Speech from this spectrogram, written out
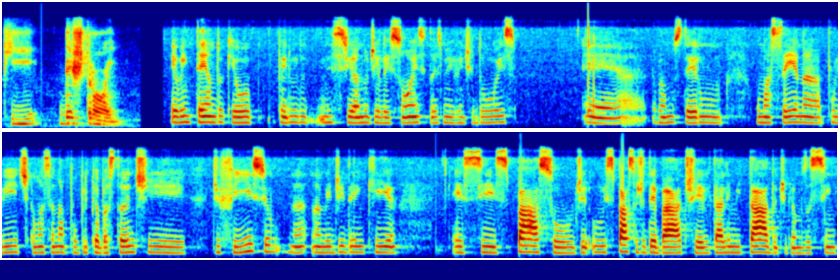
que destroem. Eu entendo que o período nesse ano de eleições, 2022, é, vamos ter um, uma cena política, uma cena pública bastante difícil, né, na medida em que esse espaço, de, o espaço de debate, ele está limitado, digamos assim,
